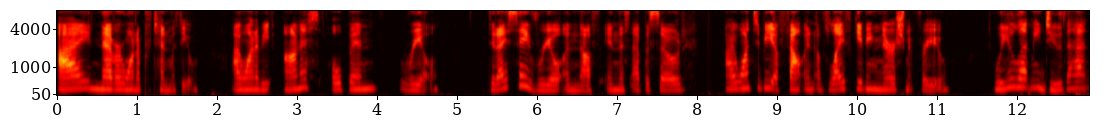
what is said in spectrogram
I never want to pretend with you. I want to be honest, open, real. Did I say real enough in this episode? I want to be a fountain of life giving nourishment for you. Will you let me do that?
